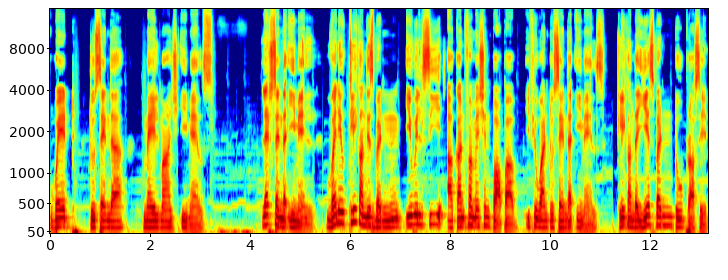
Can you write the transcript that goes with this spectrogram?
wait to send the mail merge emails. Let's send the email. When you click on this button, you will see a confirmation pop up if you want to send the emails. Click on the yes button to proceed.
